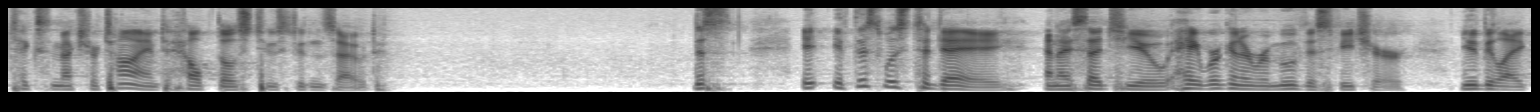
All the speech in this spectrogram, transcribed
take some extra time to help those two students out. This, if this was today and I said to you, hey, we're going to remove this feature, you'd be like,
